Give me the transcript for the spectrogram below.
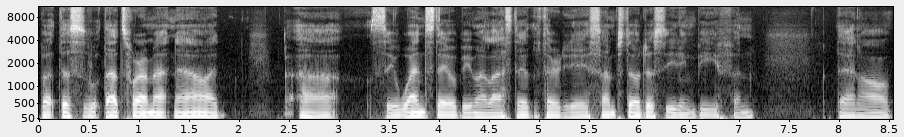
But this is that's where I'm at now. I uh, see Wednesday will be my last day of the 30 days, so I'm still just eating beef, and then I'll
